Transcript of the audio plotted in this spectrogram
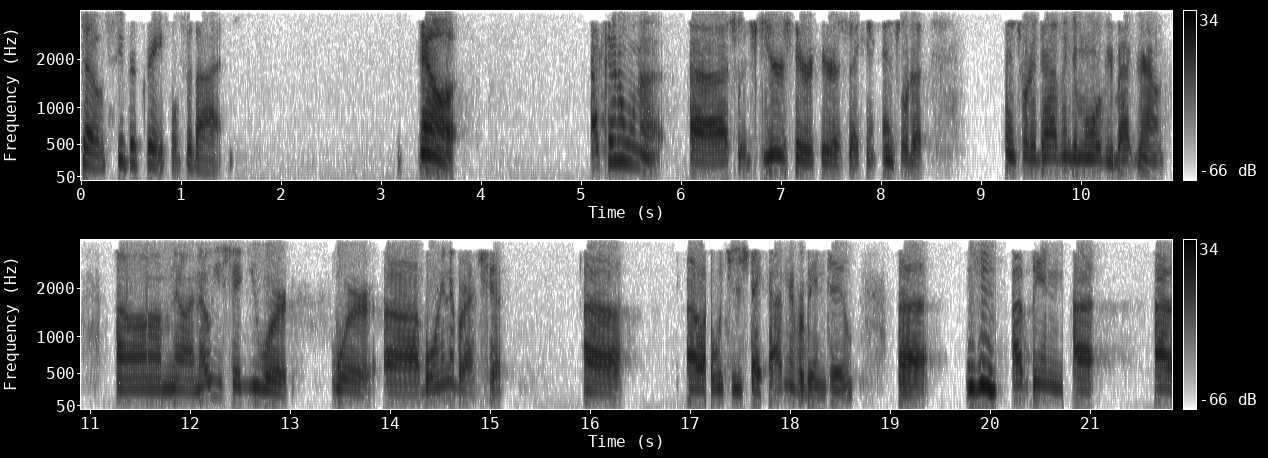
So super grateful for that. Now, I kind of want to uh, switch gears here here a second and sort of and sort of dive into more of your background. Um, now, I know you said you were were uh, born in Nebraska, uh, uh, which is a state I've never been to. Uh, Mm-hmm. I've been uh, uh,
